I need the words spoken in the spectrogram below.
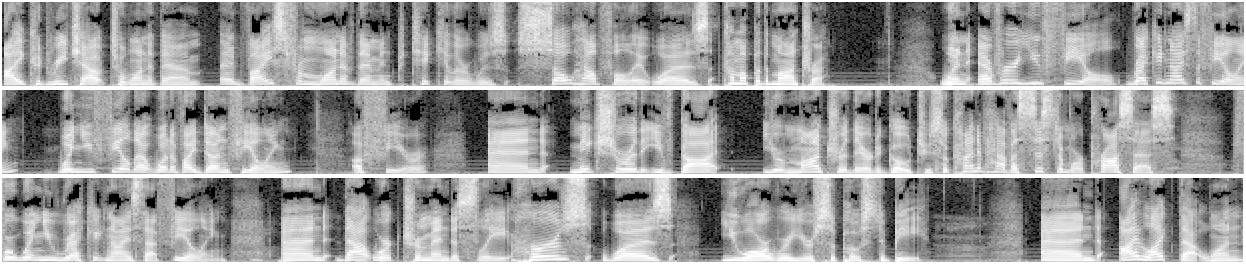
I could reach out to one of them. Advice from one of them in particular was so helpful. It was come up with a mantra. Whenever you feel, recognize the feeling when you feel that what have I done feeling of fear, and make sure that you've got your mantra there to go to. So, kind of have a system or process for when you recognize that feeling. And that worked tremendously. Hers was, You are where you're supposed to be. And I liked that one,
